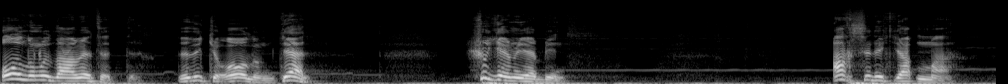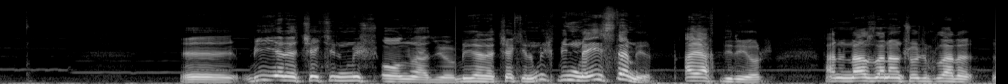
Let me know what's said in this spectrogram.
oğlunu davet etti. Dedi ki oğlum gel şu gemiye bin aksilik yapma. Ee, bir yere çekilmiş oğluna diyor, bir yere çekilmiş binmeyi istemiyor. Ayak diriyor. Hani nazlanan çocukları e,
